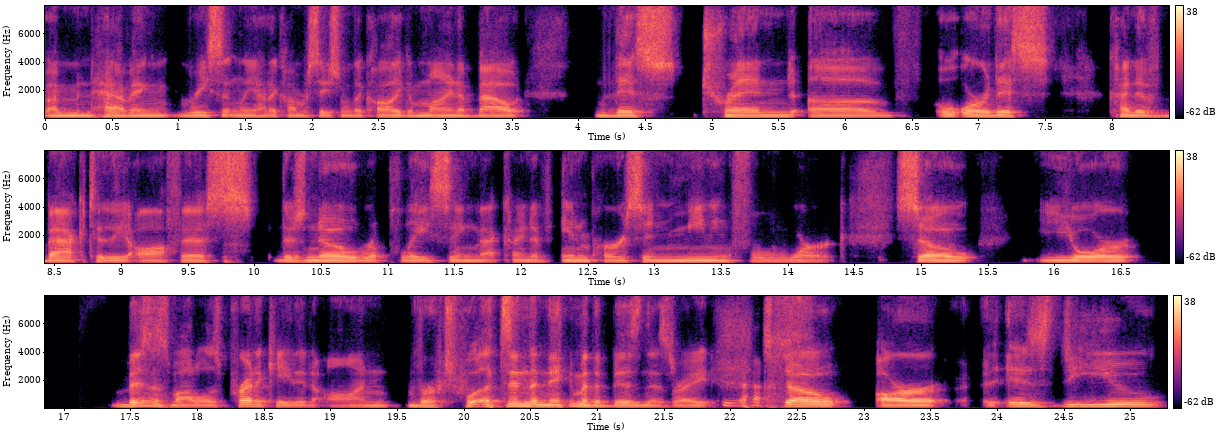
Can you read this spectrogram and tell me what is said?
i've been having recently had a conversation with a colleague of mine about this trend of or, or this kind of back to the office. There's no replacing that kind of in person, meaningful work. So your business model is predicated on virtual it's in the name of the business right yeah. so are is do you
